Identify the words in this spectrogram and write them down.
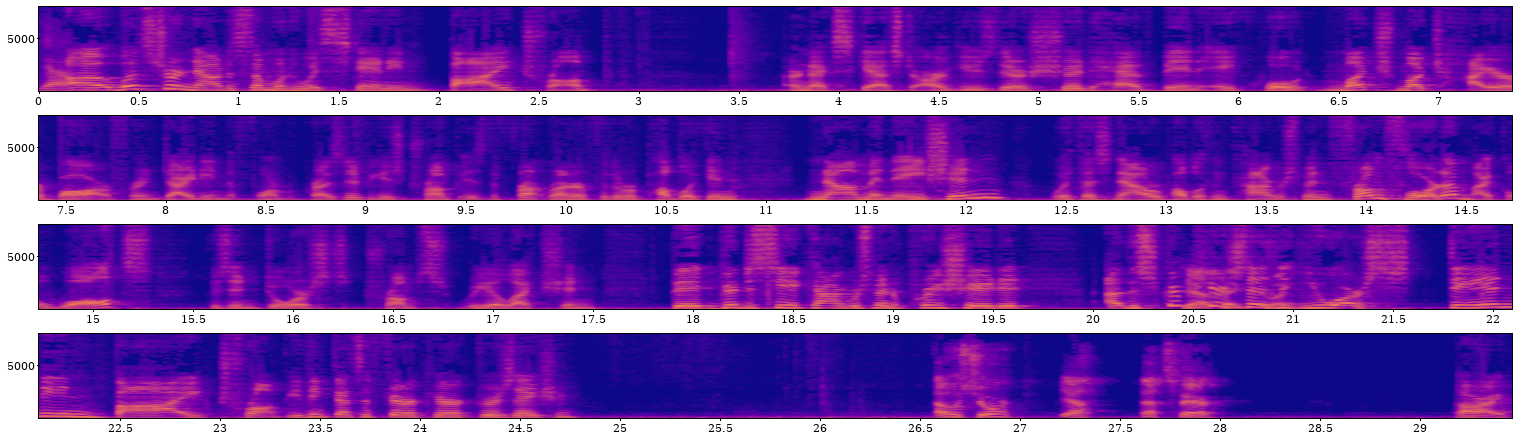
Yeah. Uh, let's turn now to someone who is standing by Trump. Our next guest argues there should have been a quote much much higher bar for indicting the former president because Trump is the frontrunner for the Republican nomination. With us now, Republican Congressman from Florida, Michael Waltz, who's endorsed Trump's reelection bid. Good to see you, Congressman. Appreciate it. Uh, the script yeah, here says you. that you are standing by Trump. You think that's a fair characterization? Oh, sure. Yeah, that's fair. All right.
